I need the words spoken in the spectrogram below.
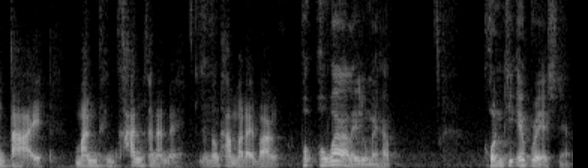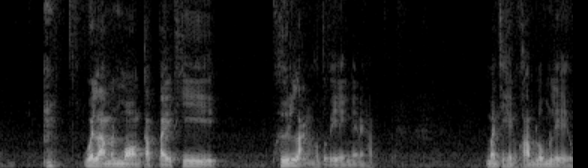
ำตาย มันถึงขั้นขนาดไหน มันต้องทำอะไรบ้าง เพราะเพราะว่าอะไรรู้ไหมครับ คนที่ average เนี่ย เวลามันมองกลับไปที่พื้นหลังของตัวเองเนี่ยนะครับ มันจะเห็นความล้มเหลว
